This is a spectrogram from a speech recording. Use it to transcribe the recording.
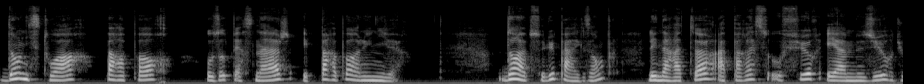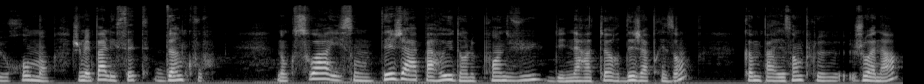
dans l'histoire par rapport aux autres personnages et par rapport à l'univers. Dans Absolu, par exemple, les narrateurs apparaissent au fur et à mesure du roman. Je ne mets pas les sept d'un coup. Donc soit ils sont déjà apparus dans le point de vue des narrateurs déjà présents, comme par exemple Johanna,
